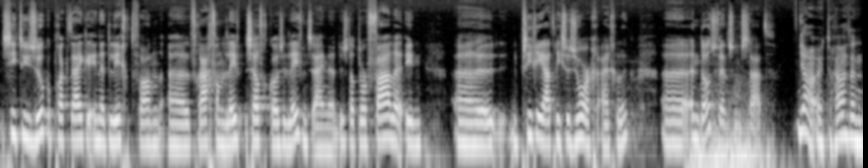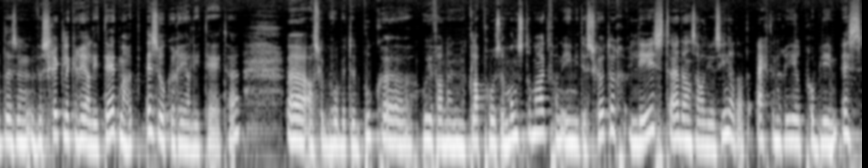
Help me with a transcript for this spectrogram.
ziet u zulke praktijken in het licht van uh, de vraag van zelfgekozen levenseinde? Dus dat door falen in uh, de psychiatrische zorg eigenlijk uh, een doodswens ontstaat. Ja, uiteraard. En het is een verschrikkelijke realiteit, maar het is ook een realiteit. Hè? Uh, als je bijvoorbeeld het boek uh, Hoe je van een klaproos een monster maakt van Amy de Schutter leest, hè, dan zal je zien dat dat echt een reëel probleem is.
